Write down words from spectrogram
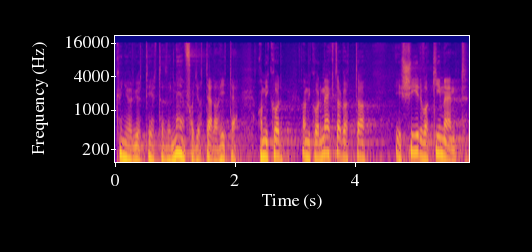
könyörgött érted, hogy nem fogyott el a hite. Amikor, amikor megtagadta és sírva kiment,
